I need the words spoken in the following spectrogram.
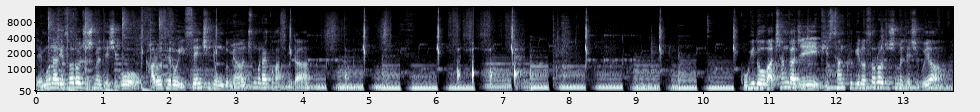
네모나게 썰어 주시면 되시고 가로 세로 2cm 정도면 충분할 것 같습니다. 고기도 마찬가지 비슷한 크기로 썰어 주시면 되시고요.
